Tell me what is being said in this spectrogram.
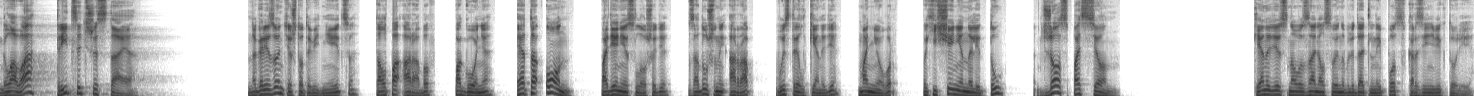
Глава 36. На горизонте что-то виднеется, толпа арабов, погоня. Это он! Падение с лошади, задушенный араб, выстрел Кеннеди, маневр, похищение на лету. Джо спасен. Кеннеди снова занял свой наблюдательный пост в корзине Виктории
